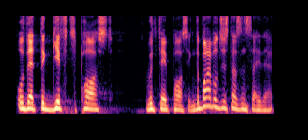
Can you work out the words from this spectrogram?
or that the gifts passed with their passing. The Bible just doesn't say that.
